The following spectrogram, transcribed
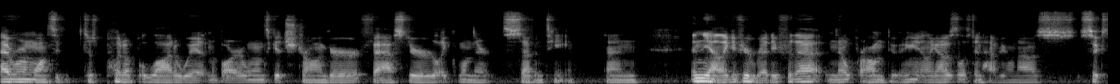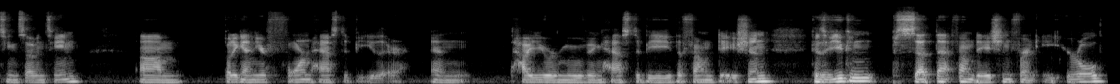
everyone wants to just put up a lot of weight on the bar. Everyone wants to get stronger, faster, like when they're 17. And and yeah, like if you're ready for that, no problem doing it. Like I was lifting heavy when I was 16, 17. Um, but again, your form has to be there and how you are moving has to be the foundation. Because if you can set that foundation for an eight year old,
